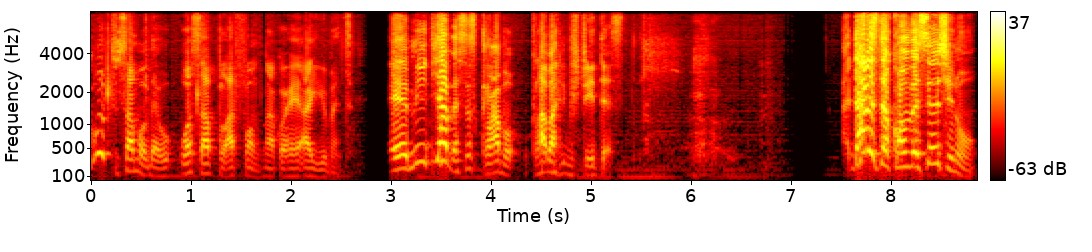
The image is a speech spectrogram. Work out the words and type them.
go to some of the WhatsApp platforms na kɔhɛ argument. ɛyɛ media versus club club administrators that is the conversation o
